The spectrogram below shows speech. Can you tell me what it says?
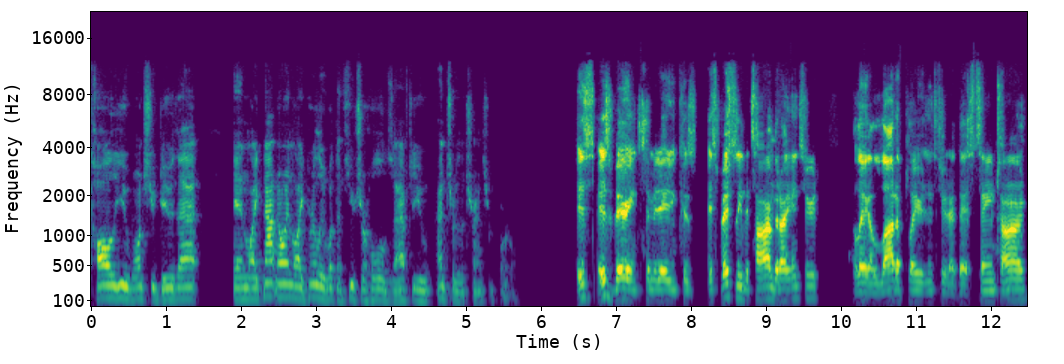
call you once you do that, and like not knowing like really what the future holds after you enter the transfer portal. It's it's very intimidating because especially the time that I entered, like a lot of players entered at that same time.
